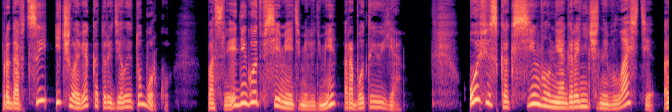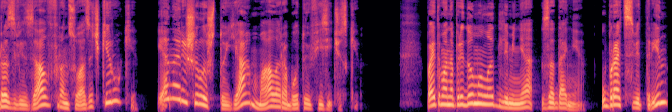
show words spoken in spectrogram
продавцы и человек, который делает уборку. Последний год всеми этими людьми работаю я. Офис, как символ неограниченной власти, развязал Франсуазочке руки, и она решила, что я мало работаю физически. Поэтому она придумала для меня задание — убрать с витрин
